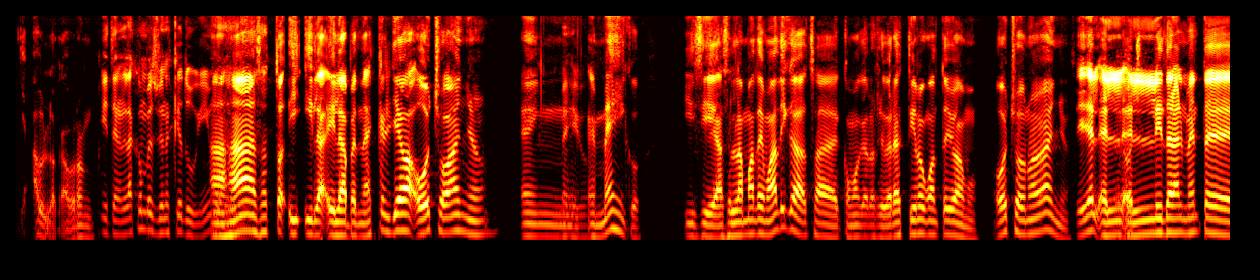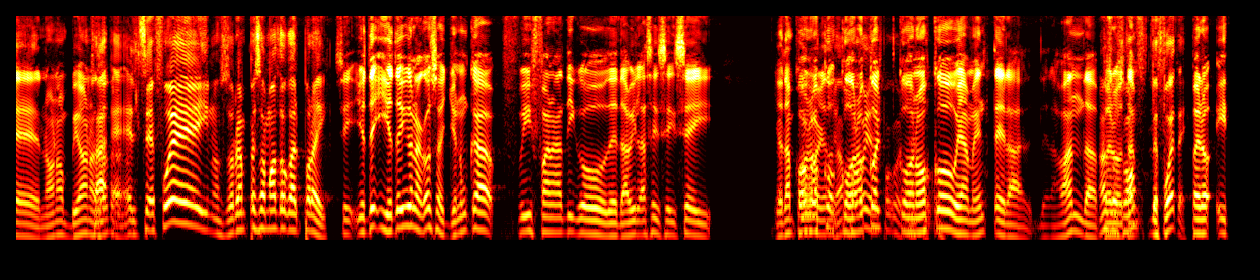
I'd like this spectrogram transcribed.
diablo, cabrón. Y tener las conversaciones que tuvimos. Ajá, exacto. Y, y la, y la pendeja es que él lleva ocho años en México. en México. Y si hacen la matemática, o sea, como que los Rivera Destino, ¿cuánto llevamos? ¿Ocho o nueve años? Sí, él, él- él literalmente no nos vio a O sea, nosotros. él se fue y nosotros empezamos a tocar por ahí. Sí, yo te, y yo te digo una cosa, yo nunca fui fanático de David 666. Yo tampoco. Conozco, yo- conozco, tampoco, obviamente la, de la banda, No, pero, son de fuete. pero y,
